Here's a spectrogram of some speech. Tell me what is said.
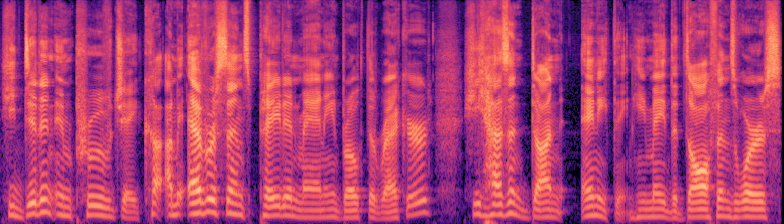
He didn't improve Jay Cut. I mean, ever since Peyton Manning broke the record, he hasn't done anything. He made the Dolphins worse.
